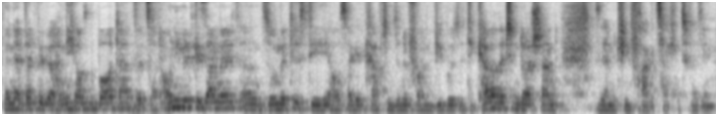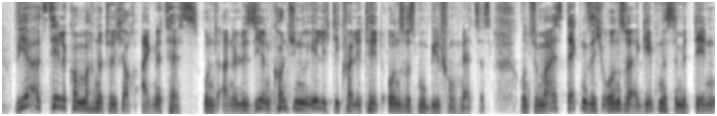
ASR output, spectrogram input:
wenn der Wettbewerber nicht ausgebaut hat, wird es halt auch nicht mitgesammelt. Und somit ist die Aussagekraft im Sinne von, wie gut ist die Coverage in Deutschland, sehr mit vielen Fragezeichen zu versehen. Wir als Telekom machen natürlich auch eigene Tests und analysieren kontinuierlich die Qualität unseres Mobilfunknetzes. Und zumeist decken sich unsere Ergebnisse mit denen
